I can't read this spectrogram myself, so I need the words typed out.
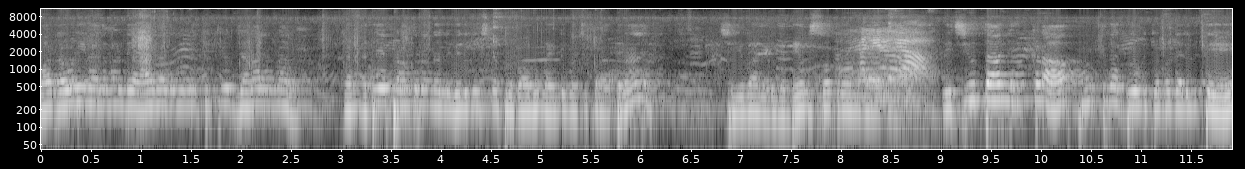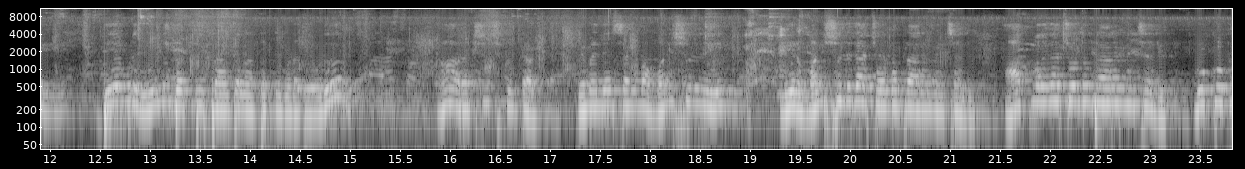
వాడు రౌడీ వెదగండి ఆ వెదగండి చుట్టూ జనాలు ఉన్నారు. కానీ అదే ప్రాంతంలో నన్ను వెలిగించినప్పుడు బాబు మా ఇంటికి వచ్చి ప్రార్థన చేయాలి అడిగా దేవుని స్తోత్రం. నీ జీవితాన్ని ఇక్కడ పూర్తిగా దేవుడికి ఇవ్వగలిగితే దేవుడు నిన్ను బట్టి ప్రాంతాలంతటిని కూడా దేవుడు ఆ, రక్షించుకుంటాడు. ఏమైనా చేస్తాము మా మనుషుల్ని మీరు మనుషులుగా చూడడం ప్రారంభించండి. ఆత్మలుగా చూడడం ప్రారంభించండి. ఒక్కొక్క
